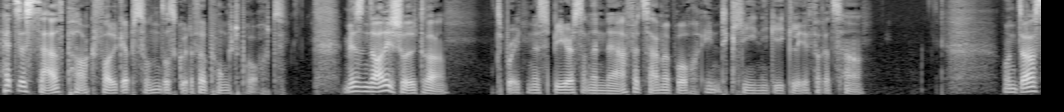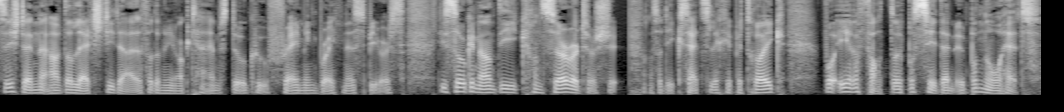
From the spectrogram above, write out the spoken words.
hat eine South Park-Folge besonders gut auf den Punkt gebracht. Wir sind alle schuld dran, die Britney Spears an einen Nervenzusammenbruch in die Klinik geliefert zu haben. Und das ist dann auch der letzte Teil von der New York Times Doku Framing Britney Spears. Die sogenannte Conservatorship, also die gesetzliche Betreuung, wo ihr Vater über sie dann übernommen hat.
